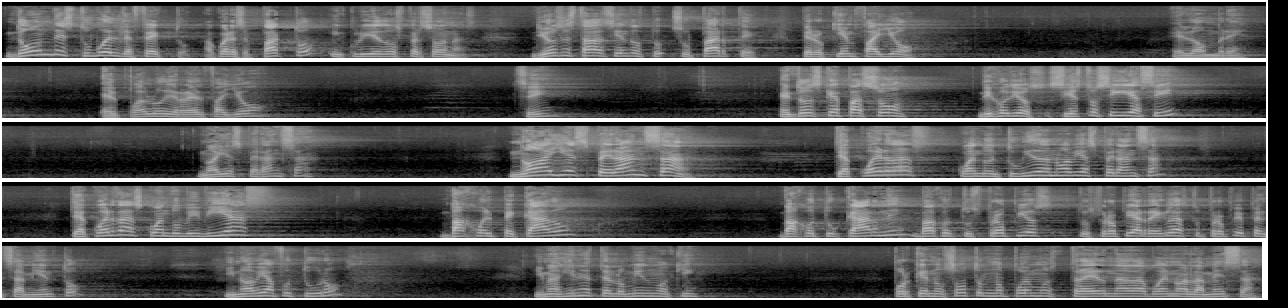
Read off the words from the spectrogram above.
¿Dónde estuvo el defecto? Acuérdense, pacto incluye dos personas. Dios estaba haciendo su parte, pero ¿quién falló? El hombre el pueblo de Israel falló. ¿Sí? Entonces, ¿qué pasó? Dijo Dios, si esto sigue así, no hay esperanza. No hay esperanza. ¿Te acuerdas cuando en tu vida no había esperanza? ¿Te acuerdas cuando vivías bajo el pecado? Bajo tu carne, bajo tus propios tus propias reglas, tu propio pensamiento y no había futuro. Imagínate lo mismo aquí. Porque nosotros no podemos traer nada bueno a la mesa.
